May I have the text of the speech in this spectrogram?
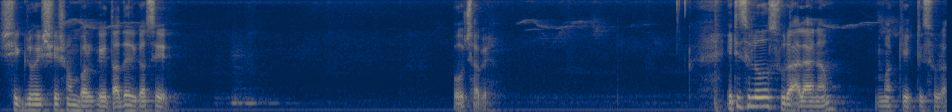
শীঘ্রই সে সম্পর্কে তাদের কাছে পৌঁছাবে। এটি ছিল সুরা আল আনাম, মাক্কি একটি সুরা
